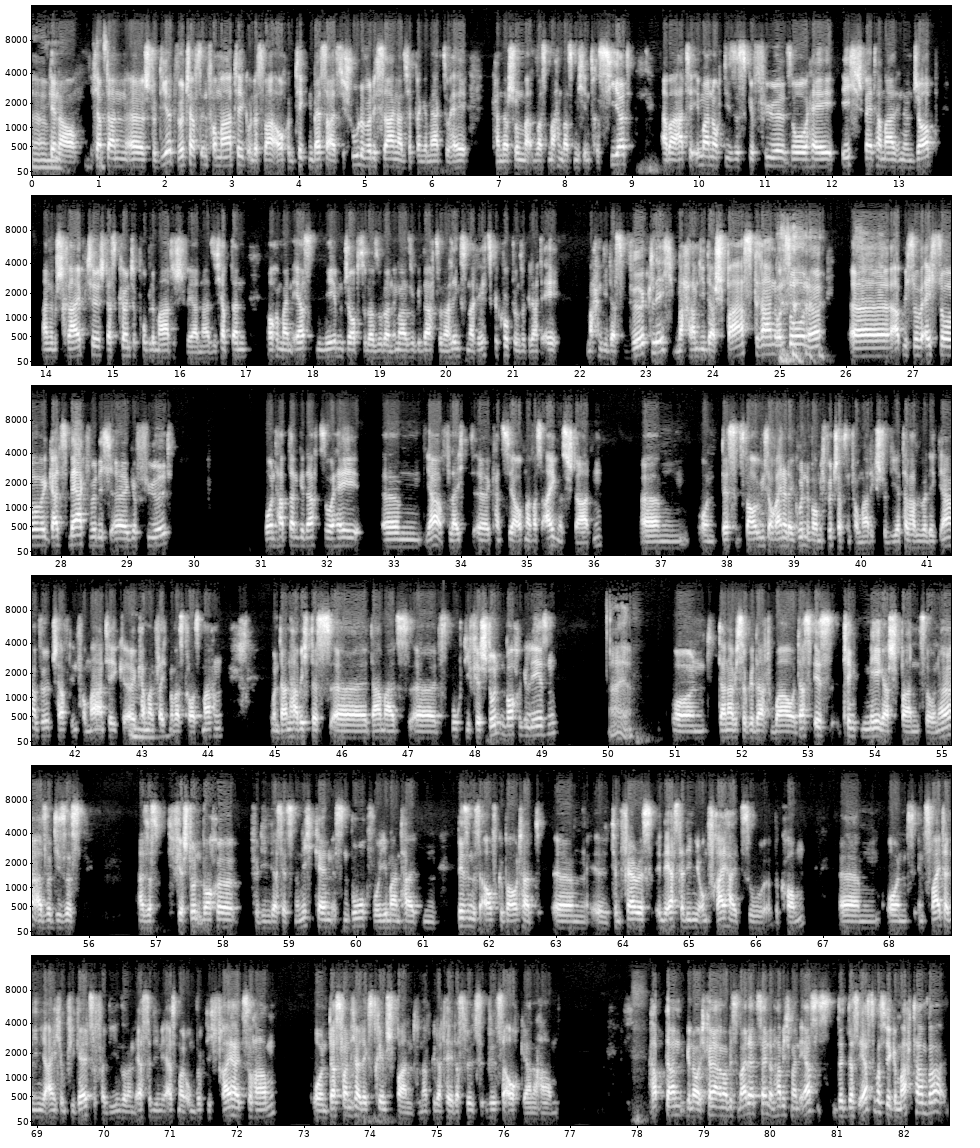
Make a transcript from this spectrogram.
ähm, genau. Ich habe dann äh, studiert Wirtschaftsinformatik und das war auch ein Ticken besser als die Schule, würde ich sagen. Also ich habe dann gemerkt, so hey, kann da schon was machen, was mich interessiert, aber hatte immer noch dieses Gefühl, so hey, ich später mal in einem Job an einem Schreibtisch, das könnte problematisch werden. Also ich habe dann auch in meinen ersten Nebenjobs oder so dann immer so gedacht, so nach links und nach rechts geguckt und so gedacht, ey, machen die das wirklich? Haben die da Spaß dran und so? Ne? äh, habe mich so echt so ganz merkwürdig äh, gefühlt und habe dann gedacht, so, hey, ähm, ja, vielleicht äh, kannst du ja auch mal was Eigenes starten. Ähm, und das war übrigens auch einer der Gründe, warum ich Wirtschaftsinformatik studiert habe. Habe überlegt, ja, Wirtschaft, Informatik, äh, mhm. kann man vielleicht mal was draus machen. Und dann habe ich das äh, damals äh, das Buch Die Vier-Stunden-Woche gelesen. Ah ja. Und dann habe ich so gedacht, wow, das ist, klingt mega spannend so, ne? Also dieses, also das, die Vier-Stunden-Woche für die, die das jetzt noch nicht kennen, ist ein Buch, wo jemand halt ein Business aufgebaut hat, ähm, äh, Tim Ferriss, in erster Linie, um Freiheit zu bekommen. Ähm, und in zweiter Linie eigentlich, um viel Geld zu verdienen, sondern in erster Linie erstmal, um wirklich Freiheit zu haben. Und das fand ich halt extrem spannend und habe gedacht, hey, das willst, willst du auch gerne haben. Hab dann, genau, ich kann ja einmal ein bisschen weiter erzählen, dann habe ich mein erstes, das erste, was wir gemacht haben, war,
